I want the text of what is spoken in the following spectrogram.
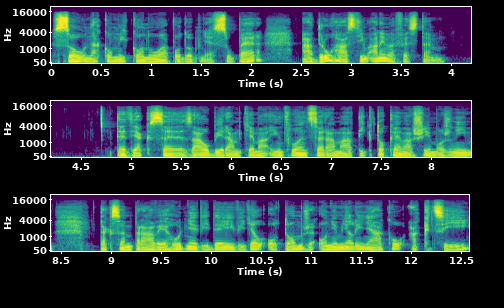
jsou na komikonu a podobně. Super. A druhá s tím animefestem teď jak se zaobírám těma influencerama, TikTokem a vším možným, tak jsem právě hodně videí viděl o tom, že oni měli nějakou akci,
